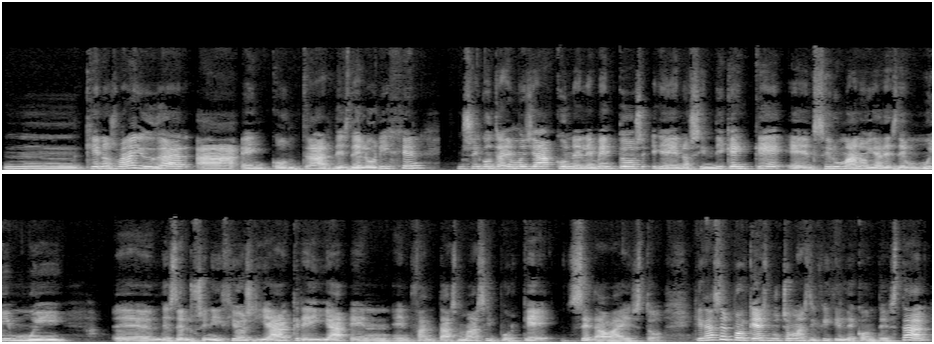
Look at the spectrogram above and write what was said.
mm, que nos van a ayudar a encontrar desde el origen nos encontraremos ya con elementos que nos indiquen que el ser humano ya desde muy, muy eh, desde los inicios ya creía en, fantasmas y por qué se daba esto. Quizás el por qué es mucho más difícil de contestar,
